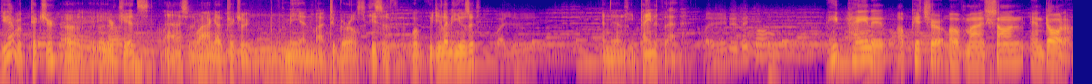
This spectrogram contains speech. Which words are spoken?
Do you have a picture of your kids? I said, Well, I got a picture of me and my two girls. He said, Well, could you let me use it? And then he painted that. He painted a picture of my son and daughter.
